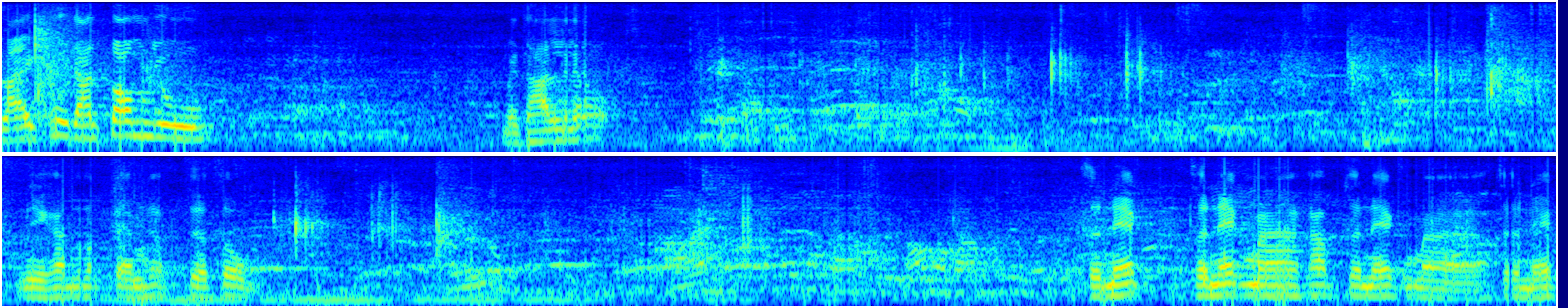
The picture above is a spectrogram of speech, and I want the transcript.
ไล่คู่อาจารย์ต้อมอยู่ ไม่ทันแล้ว นี่ครับน้องเต็มครับเสื้อส้มสแน็คสแน็คมาครับสแน็คมาสแน็ค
